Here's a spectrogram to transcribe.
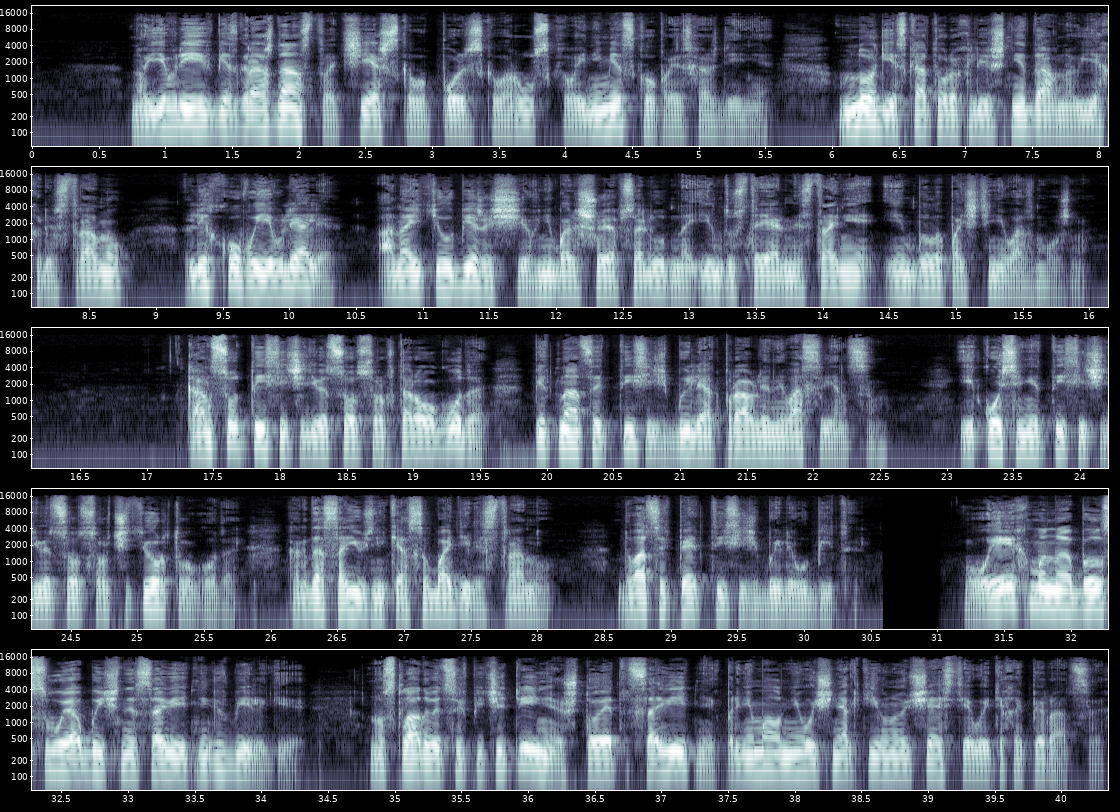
Но евреев без гражданства чешского, польского, русского и немецкого происхождения, многие из которых лишь недавно въехали в страну, легко выявляли, а найти убежище в небольшой абсолютно индустриальной стране им было почти невозможно. К концу 1942 года 15 тысяч были отправлены в Освенцим, и к осени 1944 года, когда союзники освободили страну, 25 тысяч были убиты. У Эйхмана был свой обычный советник в Бельгии, но складывается впечатление, что этот советник принимал не очень активное участие в этих операциях.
